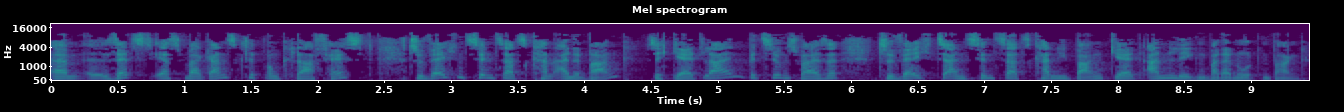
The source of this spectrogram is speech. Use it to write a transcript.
ähm, setzt erstmal ganz klipp und klar fest, zu welchem Zinssatz kann eine Bank sich Geld leihen, beziehungsweise zu welchem Zinssatz kann die Bank Geld anlegen bei der Notenbank.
